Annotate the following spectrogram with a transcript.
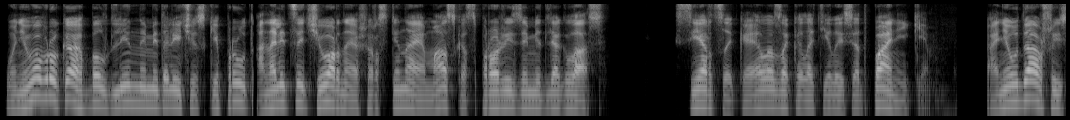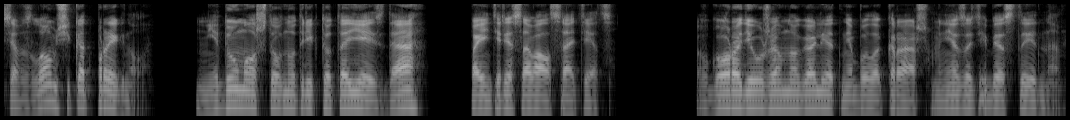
У него в руках был длинный металлический прут, а на лице черная шерстяная маска с прорезями для глаз. Сердце Кэла заколотилось от паники, а неудавшийся взломщик отпрыгнул. Не думал, что внутри кто-то есть, да? поинтересовался отец. В городе уже много лет не было краж. Мне за тебя стыдно.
